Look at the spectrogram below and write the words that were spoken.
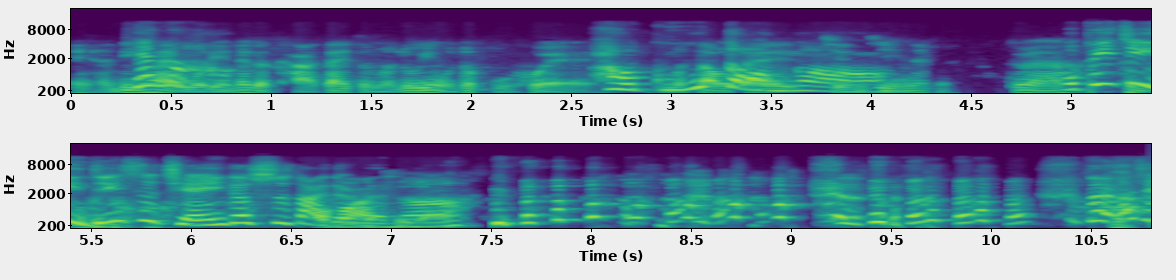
哎、欸，很厉害！我连那个卡带怎么录音我都不会，好古董哦。剪辑那个，对啊，我毕竟已经是前一个世代的人 了。对，而且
